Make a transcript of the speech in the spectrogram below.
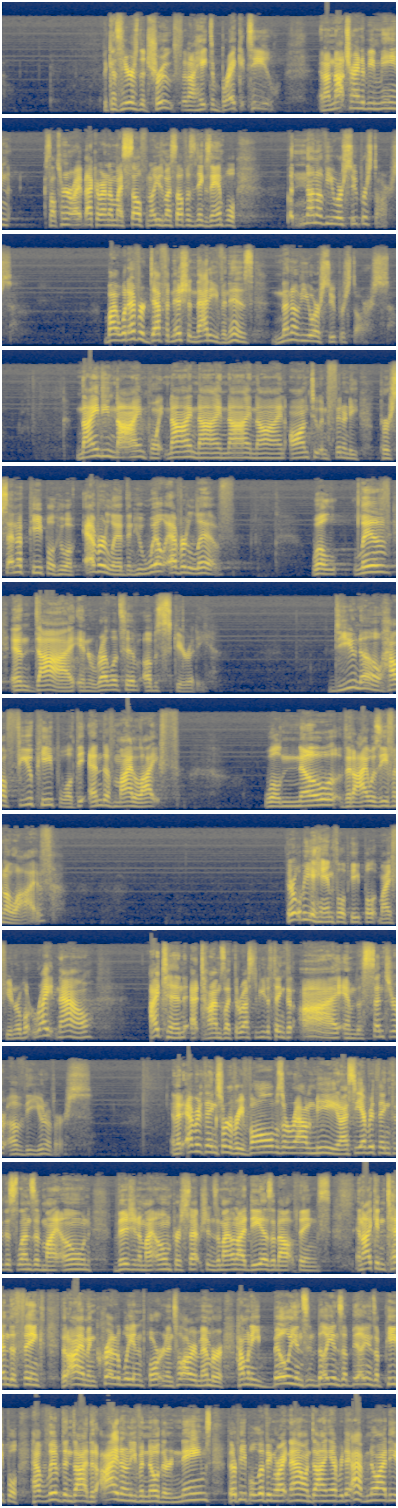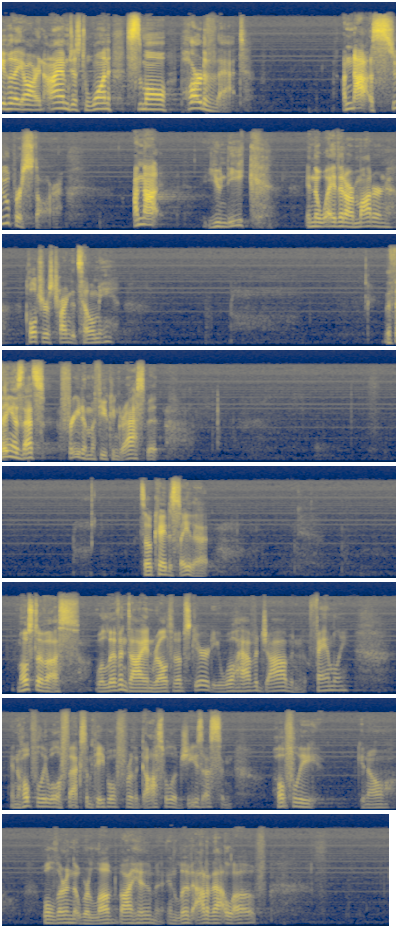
Because here's the truth, and I hate to break it to you, and I'm not trying to be mean because I'll turn it right back around on myself and I'll use myself as an example. But none of you are superstars. By whatever definition that even is, none of you are superstars. 99.9999 on to infinity percent of people who have ever lived and who will ever live will live and die in relative obscurity. Do you know how few people at the end of my life will know that I was even alive? There will be a handful of people at my funeral, but right now, I tend at times, like the rest of you, to think that I am the center of the universe and that everything sort of revolves around me, and I see everything through this lens of my own vision and my own perceptions and my own ideas about things. And I can tend to think that I am incredibly important until I remember how many billions and billions and billions of people have lived and died that I don't even know their names. There are people living right now and dying every day. I have no idea who they are, and I am just one small part of that. I'm not a superstar. I'm not unique in the way that our modern culture is trying to tell me. The thing is, that's freedom if you can grasp it. It's okay to say that. Most of us will live and die in relative obscurity. We'll have a job and a family, and hopefully, we'll affect some people for the gospel of Jesus, and hopefully, you know, we'll learn that we're loved by Him and live out of that love.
